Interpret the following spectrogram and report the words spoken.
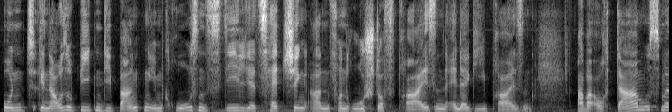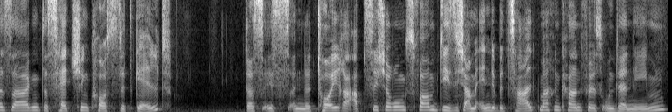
Und genauso bieten die Banken im großen Stil jetzt Hedging an von Rohstoffpreisen, Energiepreisen. Aber auch da muss man sagen, das Hedging kostet Geld. Das ist eine teure Absicherungsform, die sich am Ende bezahlt machen kann fürs Unternehmen.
